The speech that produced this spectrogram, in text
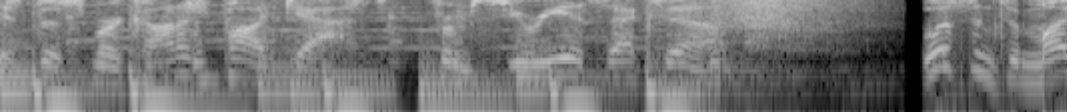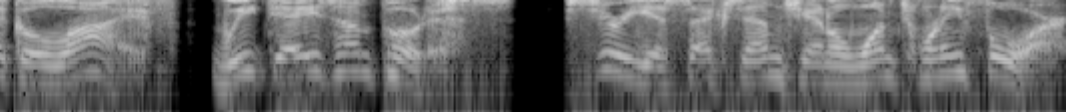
is the Smerconish Podcast from SiriusXM. Listen to Michael live weekdays on POTUS, SiriusXM Channel 124,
